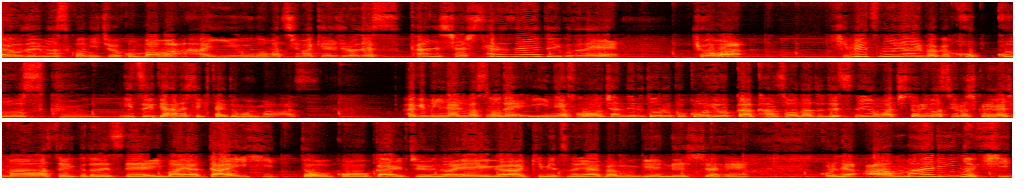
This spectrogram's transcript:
はようございます。こんにちは、こんばんは。俳優の松島慶次郎です。感謝してるぜということで、今日は、鬼滅の刃が国交を救うについて話していきたいと思います。励みになりますので、いいね、フォロー、チャンネル登録、高評価、感想などですね、お待ちしております。よろしくお願いします。ということでですね、今や大ヒット公開中の映画、鬼滅の刃無限列車編。これね、あまりのヒッ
